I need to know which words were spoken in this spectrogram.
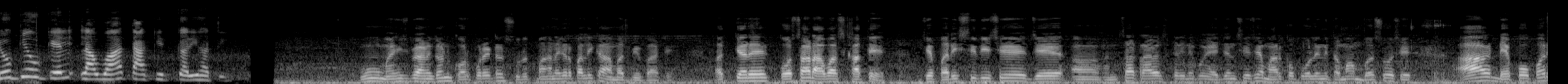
યોગ્ય ઉકેલ લાવવા તાકીદ કરી હતી. હું મહેશભાઈ અણગણ કોર્પોરેટર, સુરત મહાનગરપાલિકા, આમ આદમી પાર્ટી. અત્યારે કોસાડ આવાસ ખાતે જે પરિસ્થિતિ છે, જે હંસા ટ્રાવેલ્સ કરીને કોઈ એજન્સી છે માર્કોપોલોની તમામ બસો છે, આ ડેપો પર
